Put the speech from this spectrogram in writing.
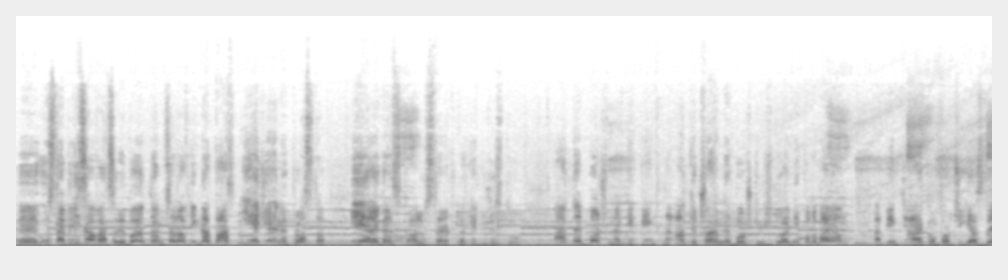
e, ustabilizować sobie, bo tam celownik na pas i jedziemy prosto, i elegancko, a lustereczko jakie duże z tyłu, a te boczne piękne, a te czarne boczki mi się tu ładnie podobają, a pięknie, a komforcik jazdy,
